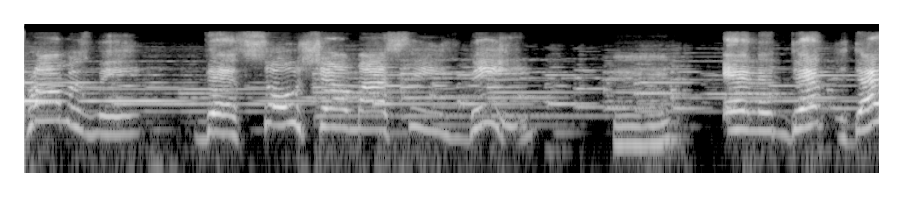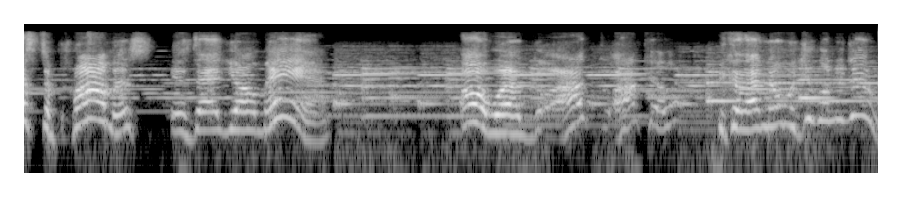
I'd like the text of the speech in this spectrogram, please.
promised me that so shall my seed be. Mm-hmm. And that that's the promise is that young man. Oh well, I, I'll kill him because I know what you're going to do.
